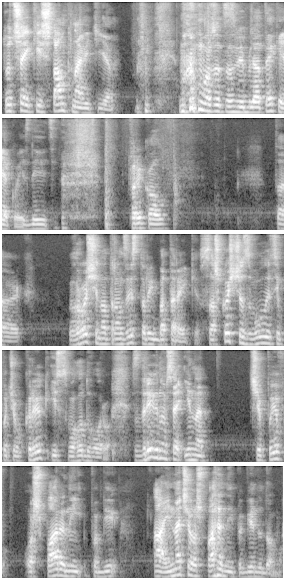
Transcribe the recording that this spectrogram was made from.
Тут ще якийсь штамп навіть є. Може, це з бібліотеки якоїсь, дивіться. Прикол. Так. Гроші на транзистори і батарейки. Сашко ще з вулиці почув крик із свого двору. Здригнувся і начепив ошпарений побіг. А, іначе ошпарений побіг додому.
